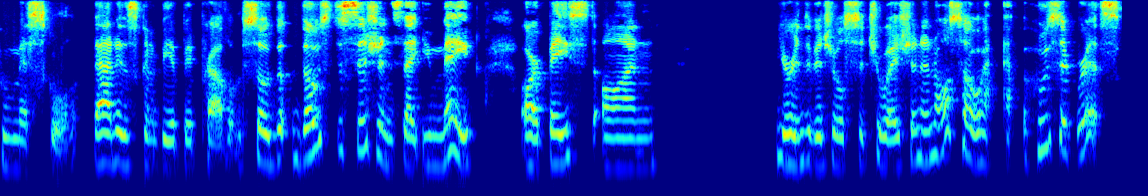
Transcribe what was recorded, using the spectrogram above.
who miss school. That is going to be a big problem. So th- those decisions that you make are based on your individual situation and also who's at risk.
